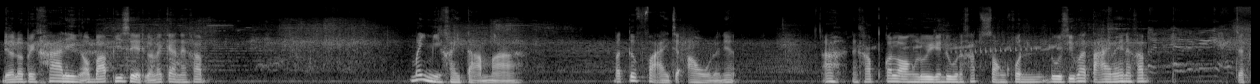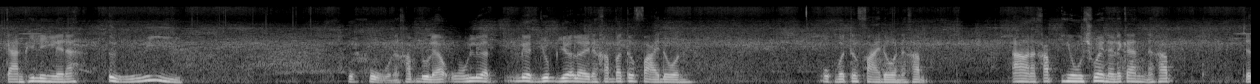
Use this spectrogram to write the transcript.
เดี๋ยวเราไปฆ่าลิงเอาบัฟพิเศษก่อนแล้วกันนะครับ ไม่มีใครตามมาบัตเตอร์ไฟจะเอาเหรอเนี่ยอะนะครับก็ลองลุยกันดูนะครับสองคนดูซิว่าตายไหมนะครับ จัดการพี่ลิงเลยนะอ้ยโอ้โหนะครับดูแล้วอู้เลือดเลือดยุบเยอะเลยนะครับบัตเตอร์ไฟโดนโอ้บัตเตอร์ไฟโดนนะครับอ้าวนะครับฮิวช่วยหน่อยแล้วกันนะครับ จะ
